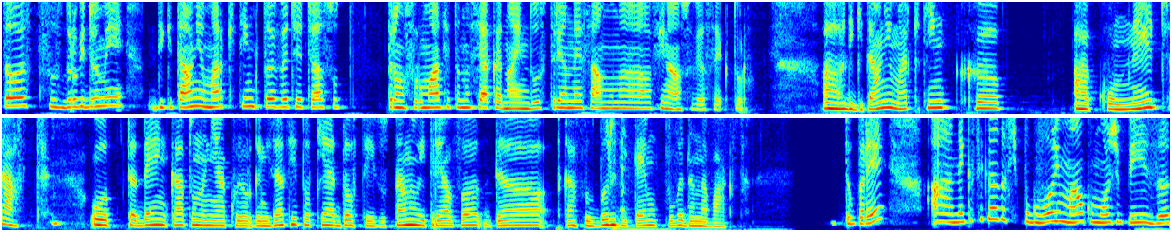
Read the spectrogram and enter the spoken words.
Тоест, с други думи, дигиталният маркетинг, той вече е част от трансформацията на всяка една индустрия, не само на финансовия сектор. А, дигиталният маркетинг, ако не е част от ДНК-то на някоя организация, то тя е доста изостанала и трябва да така с бързи темпове да навакса. Добре, а нека сега да си поговорим малко, може би, за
